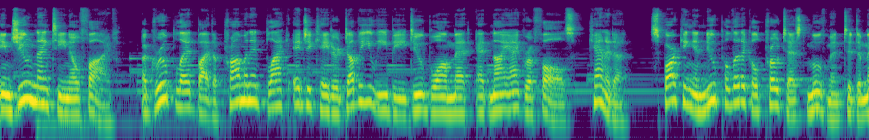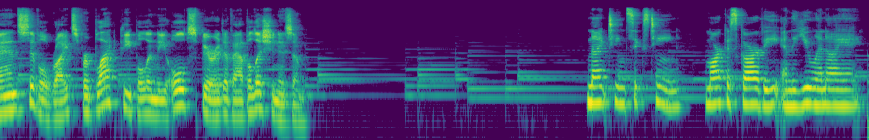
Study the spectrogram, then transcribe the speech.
in June 1905, a group led by the prominent black educator W.E.B. Du Bois met at Niagara Falls, Canada, sparking a new political protest movement to demand civil rights for black people in the old spirit of abolitionism. 1916 Marcus Garvey and the UNIA.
